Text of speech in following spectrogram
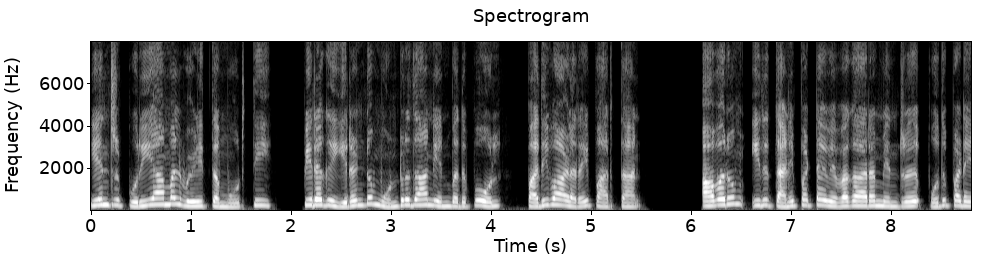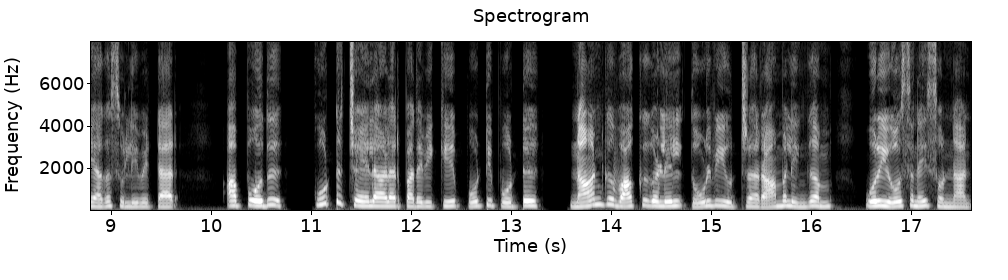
என்று புரியாமல் விழித்த மூர்த்தி பிறகு இரண்டும் ஒன்றுதான் என்பது போல் பதிவாளரை பார்த்தான். அவரும் இது தனிப்பட்ட விவகாரம் என்று பொதுப்படையாக சொல்லிவிட்டார். அப்போது கூட்டுச் செயலாளர் பதவிக்கு போட்டி போட்டு நான்கு வாக்குகளில் தோல்வியுற்ற ராமலிங்கம் ஒரு யோசனை சொன்னான்.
